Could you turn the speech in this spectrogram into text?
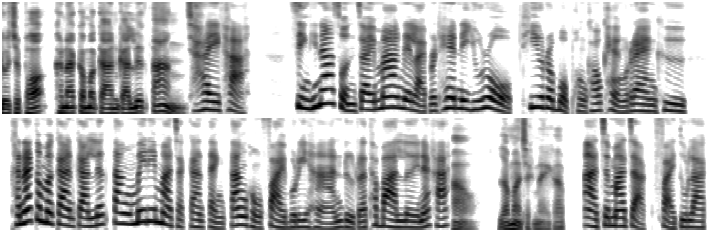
โดยเฉพาะคณะกรรมการการเลือกตั้ง ใช่ค่ะ สิ่งที่น่าสนใจมากในหลายประเทศในยุโรปที่ระบบของเขาแข็งแรงคือ คณะกรรมการการเลือกตั้งไม่ได้มาจากการแต่งตั้งของฝ่ายบริหารหรือรัฐบาลเลยนะคะ อ้าว แล้วมาจากไหนครับ อาจจะมาจากฝ่ายตุลา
